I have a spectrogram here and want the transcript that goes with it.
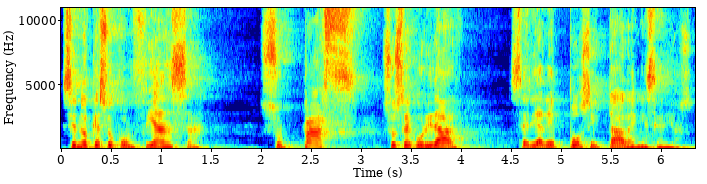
sino que su confianza, su paz, su seguridad sería depositada en ese Dios.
